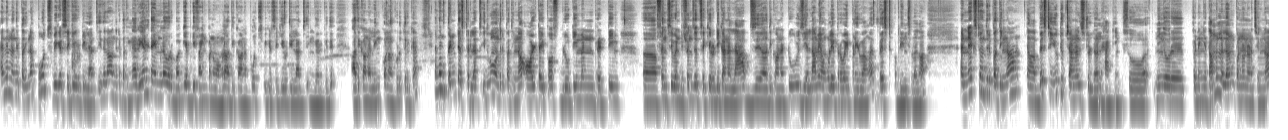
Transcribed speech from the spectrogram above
அண்ட் தென் வந்து பார்த்தீங்கன்னா போர்ட் ஸ்பீக்கர் செக்யூரிட்டி லேப்ஸ் இதெல்லாம் வந்துட்டு பார்த்தீங்கன்னா ரியல் டைமில் ஒரு பக் எப்படி ஃபைன் பண்ணுவாங்களோ அதுக்கான போர்ட் ஸ்பீக்கர் செக்யூரிட்டி லேப்ஸ் இங்கே இருக்குது. அதுக்கான லிங்க்கும் நான் கொடுத்துருக்கேன். And then pen tester labs இதுவும் வந்துட்டு பார்த்தீங்கன்னா all type of blue team and red team offensive and defensive செக்யூரிட்டிக்கான லேப்ஸ் அதுக்கான டூல்ஸ் எல்லாமே அவங்களே ப்ரொவைட் பண்ணிடுவாங்க பெஸ்ட் அப்படின்னு சொல்லலாம். அண்ட் நெக்ஸ்ட் வந்துட்டு பார்த்தீங்கன்னா best YouTube channels to learn hacking so நீங்கள் ஒரு இப்போ நீங்கள் தமிழில் லேர்ன் பண்ணணும்னு நினச்சிங்கன்னா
